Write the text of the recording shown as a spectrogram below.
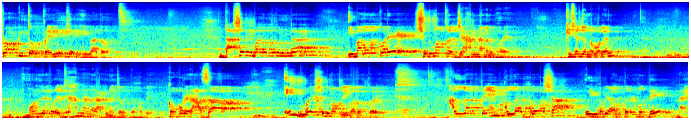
প্রকৃত প্রেমিকের ইবাদত। দাসের ইবাদত কোনটা? ইবাদত করে শুধুমাত্র জাহান নামের ভয়। কিসের জন্য বলেন? মরলে পরে জাহান নামের আগুনে জ্বলতে হবে, কবরের আজাব এই ভয়ে শুধুমাত্র ইবাদত করে। আল্লাহর প্রেম, আল্লাহর ভালোবাসা ওইভাবে অন্তরের মধ্যে নাই।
